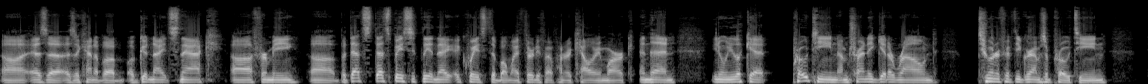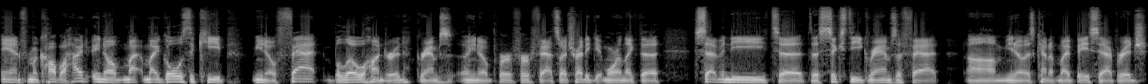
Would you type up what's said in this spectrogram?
uh, as a as a kind of a, a good night snack uh, for me. Uh, but that's that's basically and that equates to about my 3,500 calorie mark. And then you know when you look at protein, I'm trying to get around 250 grams of protein. And from a carbohydrate, you know, my, my goal is to keep, you know, fat below 100 grams, you know, per, per fat. So I try to get more in like the 70 to, to 60 grams of fat, um, you know, as kind of my base average.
